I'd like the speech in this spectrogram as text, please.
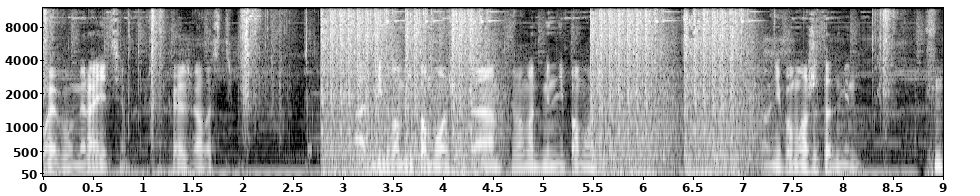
Ой, вы умираете. Какая жалость. Админ вам не поможет, да. Вам админ не поможет. Вам не поможет админ.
